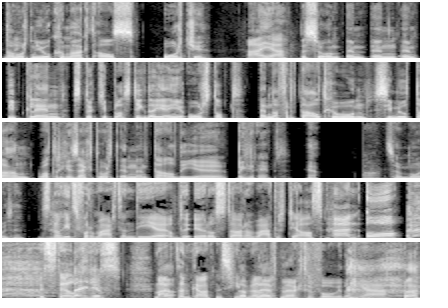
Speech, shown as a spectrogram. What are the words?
dat wordt nu ook gemaakt als oortje. Ah ja, Dus zo'n een, een, een piepklein stukje plastic dat je in je oor stopt en dat vertaalt gewoon simultaan wat er gezegd wordt in een taal die je begrijpt. Ja. Het zou mooi zijn. Het is nog iets voor Maarten die eh, op de Eurostar een watertje als een O bestelt. Dus Maarten kan het misschien Dat wel. blijft mij achtervolgen. dan. Ja.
